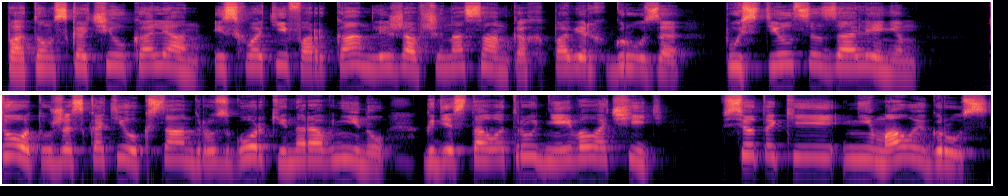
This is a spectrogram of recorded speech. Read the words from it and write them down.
Потом вскочил Колян и, схватив аркан, лежавший на санках поверх груза, пустился за оленем – тот уже скатил Ксандру с горки на равнину, где стало труднее волочить. Все-таки немалый груз.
